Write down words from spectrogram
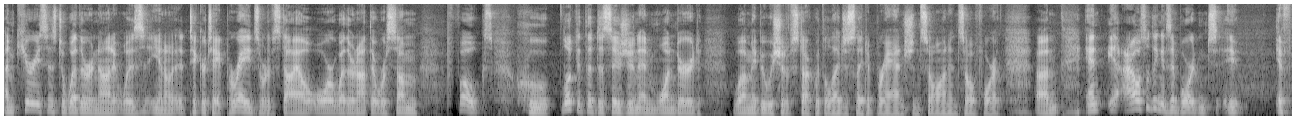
I'm curious as to whether or not it was, you know, a ticker tape parade sort of style, or whether or not there were some folks who looked at the decision and wondered, well, maybe we should have stuck with the legislative branch and so on and so forth. Um, and I also think it's important. If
